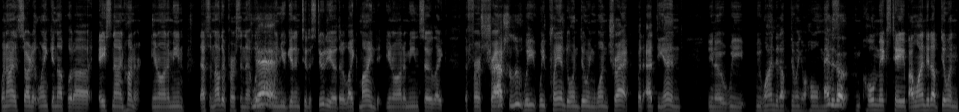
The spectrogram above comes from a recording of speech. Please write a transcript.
when I started linking up with uh Ace Nine Hundred. You know what I mean? That's another person that when Yeah. when you get into the studio, they're like minded. You know what I mean? So like the first track, Absolutely. we we planned on doing one track, but at the end, you know, we we winded up doing a whole mix Ended up m- whole mixtape. I winded up doing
